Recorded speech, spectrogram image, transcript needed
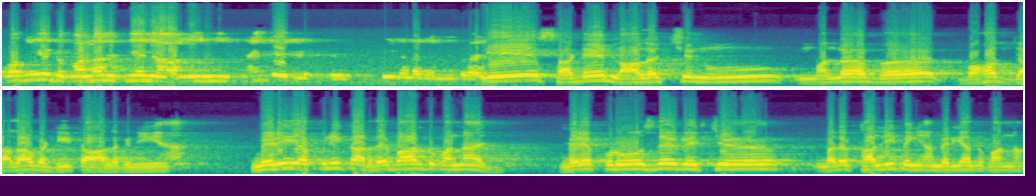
ਉਹਦੀਆਂ ਦੁਕਾਨਾਂ ਦਿੱਤੀਆਂ ਜਾ ਰਹੀਆਂ ਨੇ ਮਹਿੰਗੇ ਰੇਟ ਤੇ ਕੀ ਕਹਿਣਾ ਚਾਹੁੰਦੇ ਪ੍ਰਾਈਸ ਇਹ ਸਾਡੇ ਲਾਲਚ ਨੂੰ ਮਤਲਬ ਬਹੁਤ ਜ਼ਿਆਦਾ ਵੱਡੀ ਢਾਲ ਲੱਗਣੀ ਹੈ ਮੇਰੀ ਆਪਣੀ ਘਰ ਦੇ ਬਾਹਰ ਦੁਕਾਨਾਂ ਹੈ ਮੇਰੇ ਪੜੋਸ ਦੇ ਵਿੱਚ ਮਤਲਬ ਖਾਲੀ ਪਈਆਂ ਮੇਰੀਆਂ ਦੁਕਾਨਾਂ।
